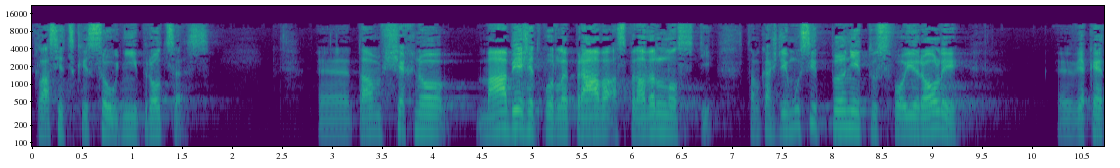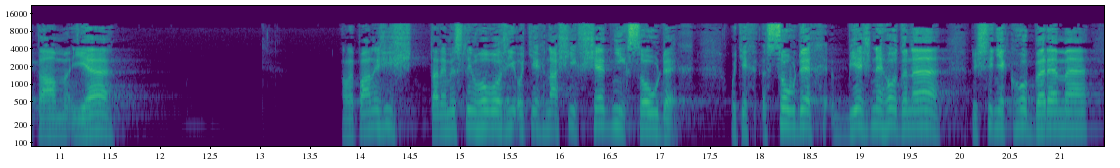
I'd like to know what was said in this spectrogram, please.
klasický soudní proces. Eh, tam všechno má běžet podle práva a spravedlnosti. Tam každý musí plnit tu svoji roli, v jaké tam je. Ale pán Ježíš tady, myslím, hovoří o těch našich všedních soudech, o těch soudech běžného dne, když si někoho bereme,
